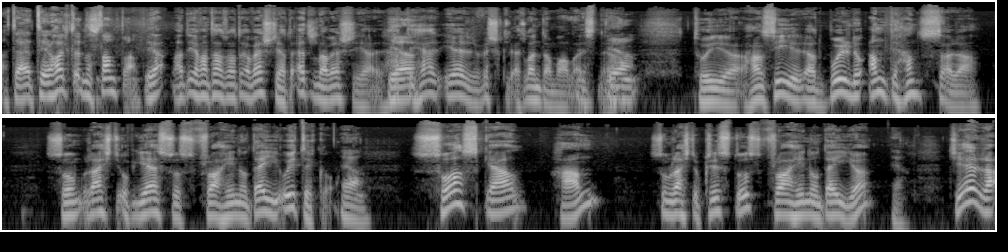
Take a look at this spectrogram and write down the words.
At det er til helt enn standard. Ja, at det er fantastisk at det er verset, at det er etlende verst, ja. At det her er virkelig et landamal, ja. ja. Tøy, han sier at bor nu anti-hansara som reiste opp Jesus fra henne og deg i utikko, ja. så skal han som reiste opp Kristus fra henne og deg, ja. gjøre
